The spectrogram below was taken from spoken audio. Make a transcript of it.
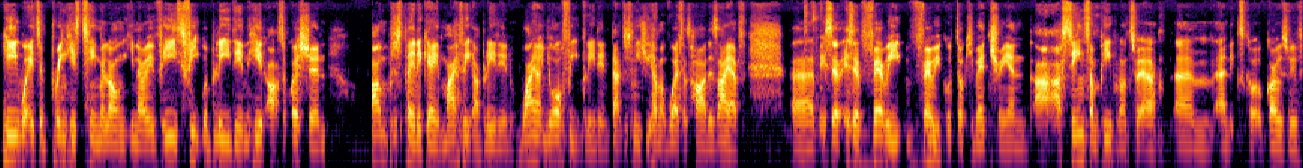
he wanted to bring his team along. You know, if his feet were bleeding, he'd ask a question. I'm just playing the game. My feet are bleeding. Why aren't your feet bleeding? That just means you haven't worked as hard as I have. Uh, it's a it's a very very good documentary, and I've seen some people on Twitter. Um, and it goes with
